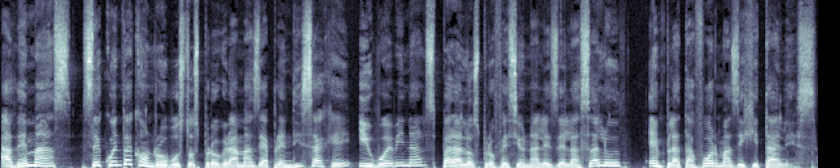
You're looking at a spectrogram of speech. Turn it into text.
Además, se cuenta con robustos programas de aprendizaje y webinars para los profesionales de la salud en plataformas digitales.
